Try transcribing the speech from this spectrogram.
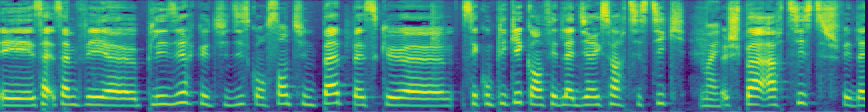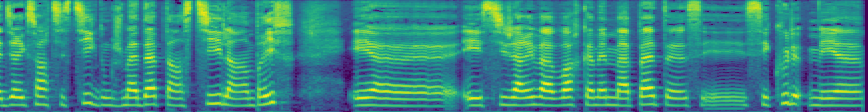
et ça, ça me fait euh, plaisir que tu dises qu'on sente une patte parce que euh, c'est compliqué quand on fait de la direction artistique. Ouais. Je suis pas artiste, je fais de la direction artistique, donc je m'adapte à un style, à un brief. Et, euh, et si j'arrive à avoir quand même ma patte, c'est c'est cool. Mais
